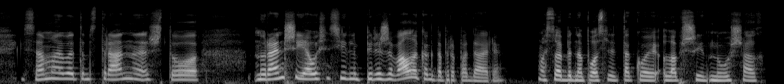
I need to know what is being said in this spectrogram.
И самое в этом странное, что ну, раньше я очень сильно переживала, когда пропадали. Особенно после такой лапши на ушах.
